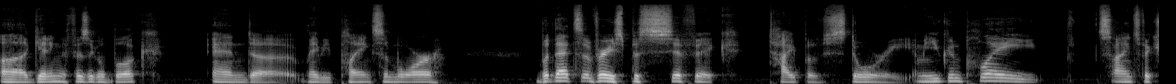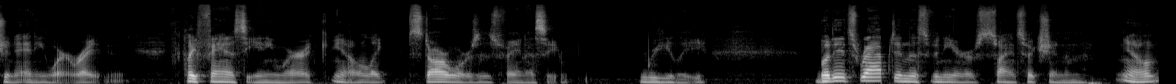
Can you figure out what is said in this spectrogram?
uh, getting the physical book and uh, maybe playing some more. But that's a very specific type of story. I mean, you can play science fiction anywhere, right? You play fantasy anywhere. You know, like Star Wars is fantasy, really. But it's wrapped in this veneer of science fiction. And, you know,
